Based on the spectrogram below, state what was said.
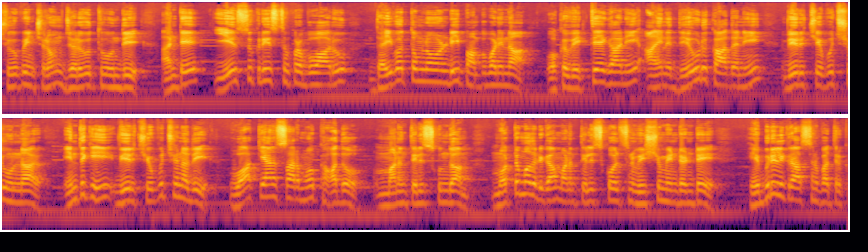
చూపించడం జరుగుతూ ఉంది. అంటే యేసుక్రీస్తు ప్రభువారు దైవత్వంలో నుండి పంపబడిన ఒక వ్యక్తే గాని ఆయన దేవుడు కాదని వీరు చెబుచ్చు ఉన్నారు. ఇంతకీ వీరు చెప్పుచున్నది వాక్యానుసారమో కాదో మనం తెలుసుకుందాం. మొట్టమొదటిగా మనం తెలుసుకోవాల్సిన విషయం ఏంటంటే హెబ్రిల్కి రాసిన పత్రిక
